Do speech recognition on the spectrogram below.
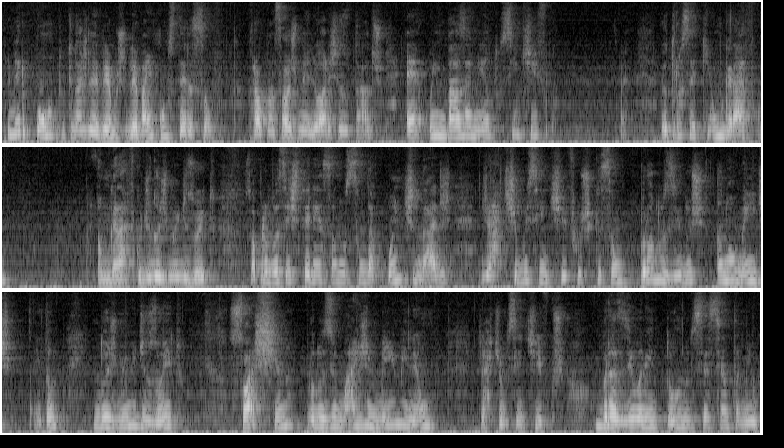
Primeiro ponto que nós devemos levar em consideração para alcançar os melhores resultados é o embasamento científico. Eu trouxe aqui um gráfico, um gráfico de 2018, só para vocês terem essa noção da quantidade de artigos científicos que são produzidos anualmente. Então, em 2018, só a China produziu mais de meio milhão de artigos científicos. O Brasil ali em torno de 60 mil.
